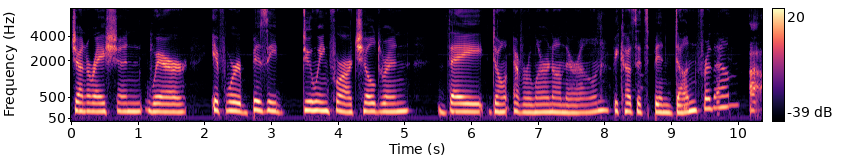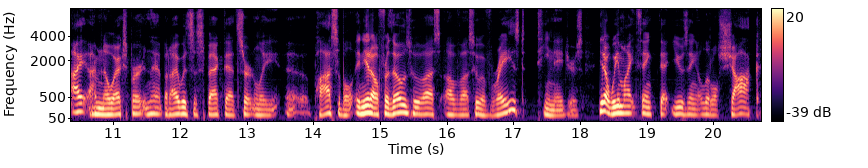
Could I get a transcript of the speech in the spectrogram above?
generation, where if we're busy doing for our children, they don't ever learn on their own because it's been done for them? I, I, I'm no expert in that, but I would suspect that's certainly uh, possible. And you know, for those who us of us who have raised teenagers, you know, we might think that using a little shock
